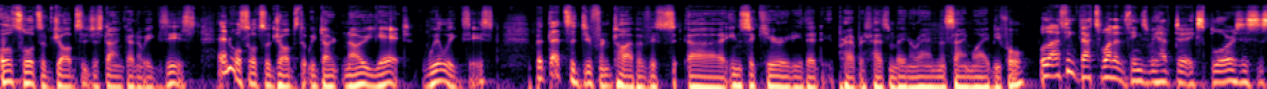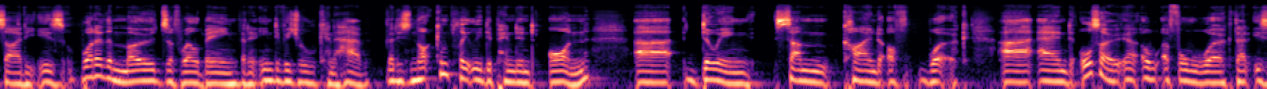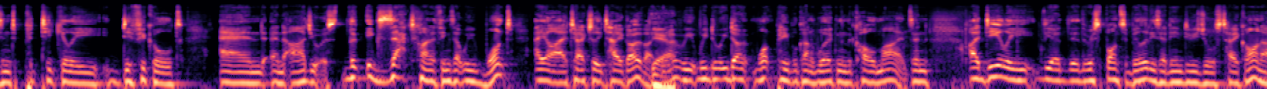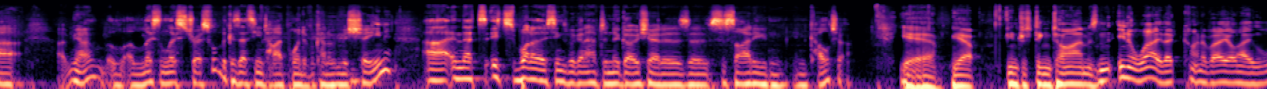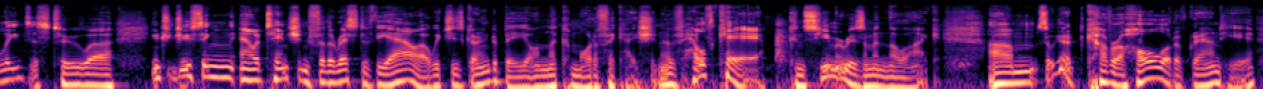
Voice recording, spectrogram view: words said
all sorts of jobs that just aren't going to exist, and all sorts of jobs that we don't know yet will exist. But that's a different type of uh, insecurity that perhaps hasn't been around in the same way before. Well, I think that's one of the things we have to explore as a society is what are the modes of well-being that an individual can have that is not completely dependent on uh, doing some kind of work uh, and also uh, a, a form of work that isn't particularly difficult and and arduous. The exact kind of things that we want AI to actually take over. You Yeah. know, we, we, do, we don't want people kind of working in the coal mines. And ideally, the, the, the responsibilities that individuals take on are, uh, you know, a- a less and less stressful because that's the entire point of a kind of machine. Uh, and that's it's one of those things we're going to have to negotiate as a society and, and culture. Yeah, yeah. Interesting times. And in a way, that kind of AI leads us to uh, introducing our attention for the rest of the hour, which is going to be on the commodification of healthcare, consumerism, and the like. Um, so, we're going to cover a whole lot of ground here.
